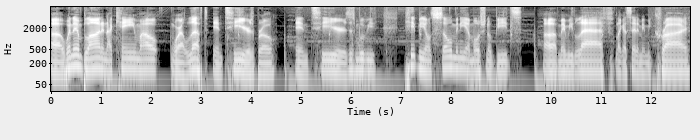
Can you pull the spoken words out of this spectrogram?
uh went in blind and i came out where i left in tears bro in tears. This movie hit me on so many emotional beats uh made me laugh like i said it made me cry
